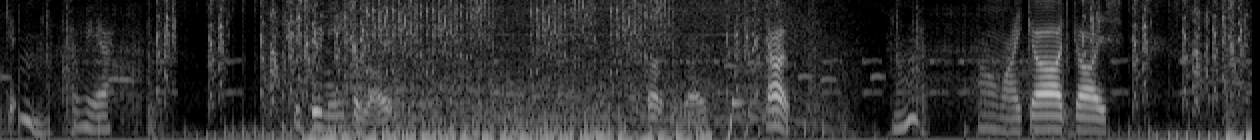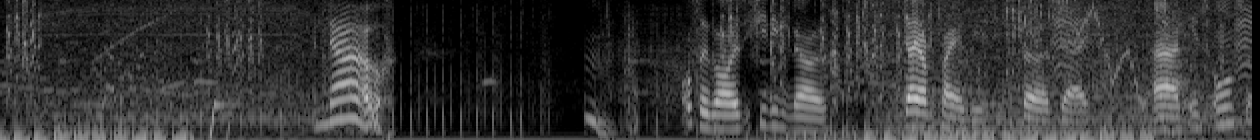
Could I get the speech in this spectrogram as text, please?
Okay, get Hmm. come here. This is Boonita, right? Gotta be right. No! Hmm. Oh my god, guys. No! Hmm. Also, guys, if you didn't know, the day I'm playing this is Thursday, and it's awesome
